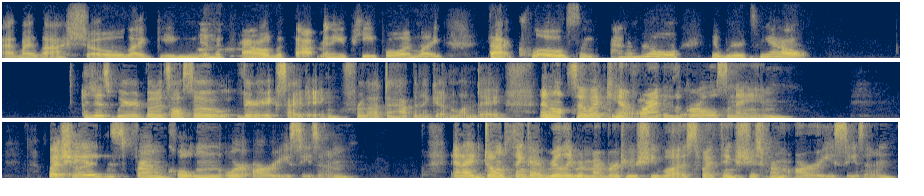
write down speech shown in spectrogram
at my last show, like being in the Mhm. crowd with that many people and like that close and I don't know, it weirds me out. It is weird, but it's also very exciting for that to happen again one day. And Well, also, I can't yeah, find the girl's name, but she is from Colton or Ari season. And I don't think I really remembered who she was, so I think she's from Ari season.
